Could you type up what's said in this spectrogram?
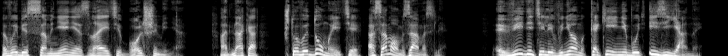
вы без сомнения знаете больше меня. Однако, что вы думаете о самом замысле? Видите ли в нем какие-нибудь изъяны?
